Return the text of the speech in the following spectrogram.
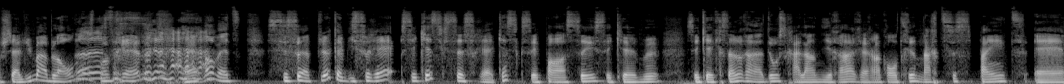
je salue ma blonde, c'est pas vrai. là. Euh, non, mais c'est ça. Puis là, comme il serait, c'est qu'est-ce qui se serait, qu'est-ce qui s'est passé, c'est que me- c'est que Cristiano Ronaldo serait allé en Iran, aurait rencontré une artiste peinte euh,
